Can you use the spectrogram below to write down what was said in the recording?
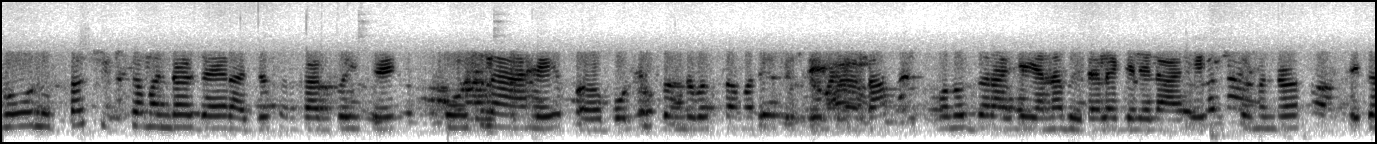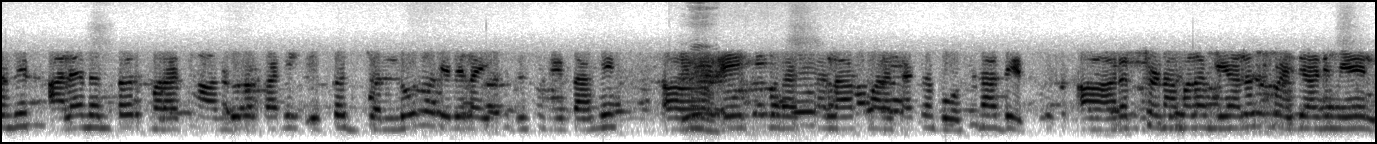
हो नुकतंच शिष्टमंडळ जे आहे राज्य सरकारचं इथे पोहोचलं आहे. पोलीस बंदोबस्तामध्ये शिष्टमंडळ आता मनोज दरांगे यांना भेटायला गेलेला आहे. शिष्टमंडळ एकंदरीत आल्यानंतर मराठा आंदोलकांनी एकच जल्लोष केलेला इथे दिसून येत आहे. एक मराठ्याला मराठ्याच्या घोषणा देत आरक्षण आम्हाला मिळालंच पाहिजे आणि मिळेल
